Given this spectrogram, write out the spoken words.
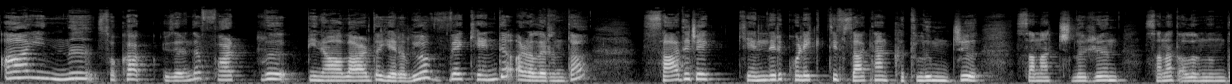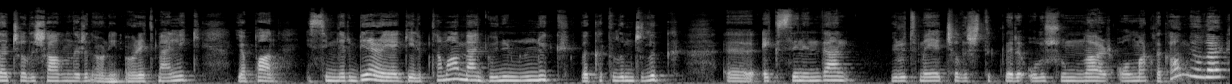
aynı sokak üzerinde farklı binalarda yer alıyor ve kendi aralarında sadece kendileri kolektif zaten katılımcı sanatçıların, sanat alanında çalışanların örneğin öğretmenlik yapan isimlerin bir araya gelip tamamen gönüllülük ve katılımcılık e, ekseninden yürütmeye çalıştıkları oluşumlar olmakla kalmıyorlar.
